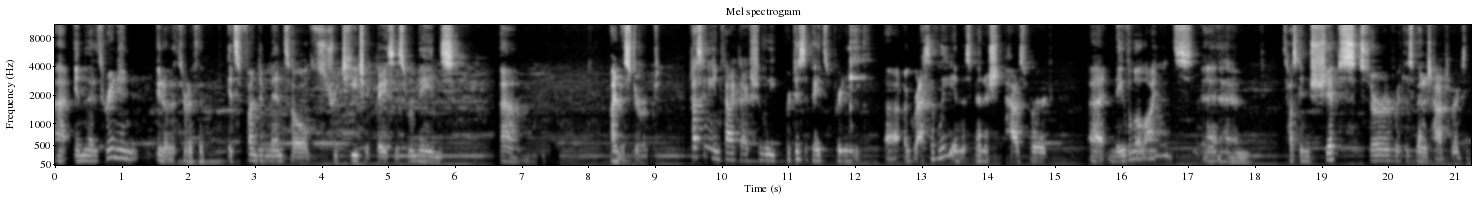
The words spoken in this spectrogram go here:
uh, in the Mediterranean, you know, the, sort of the, its fundamental strategic basis remains um, undisturbed. Tuscany, in fact, actually participates pretty uh, aggressively in the Spanish Habsburg uh, naval alliance. And Tuscan ships serve with the Spanish Habsburgs. It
